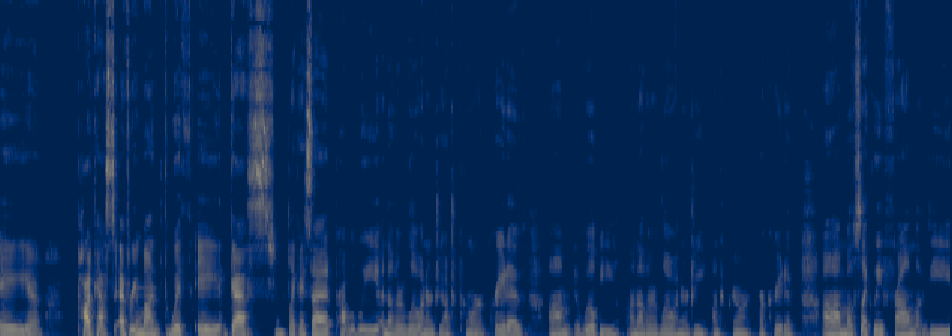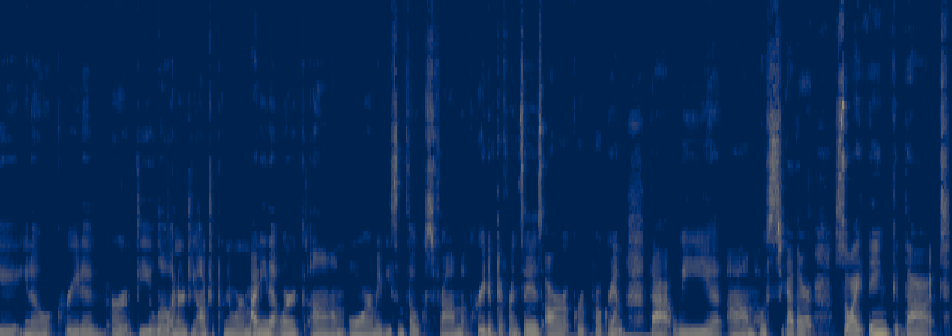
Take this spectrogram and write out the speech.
a podcast every month with a guest. Like I said, probably another low energy entrepreneur creative. Um, it will be another low energy entrepreneur or creative, um, most likely from the you know creative or the low energy entrepreneur mighty network, um, or maybe some folks from Creative Differences, our group program that we um, host together. So I think that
